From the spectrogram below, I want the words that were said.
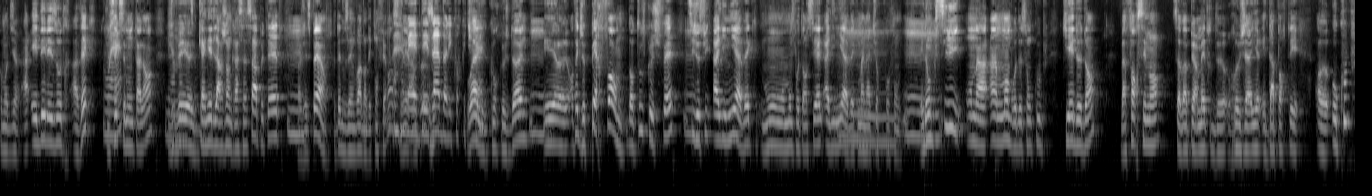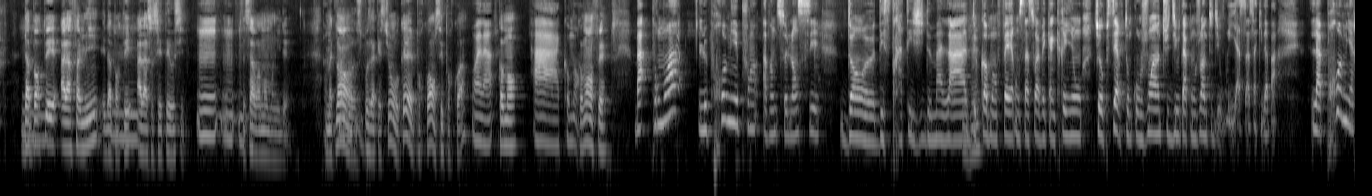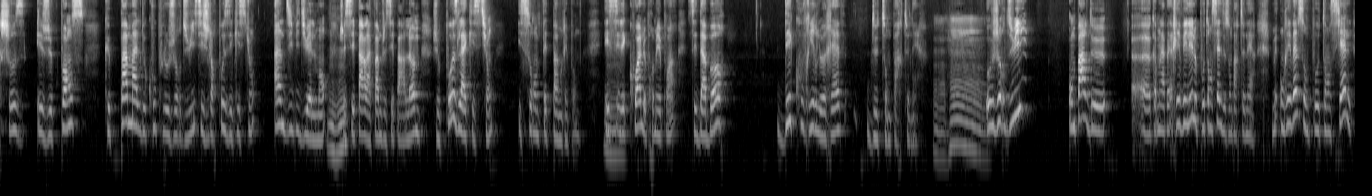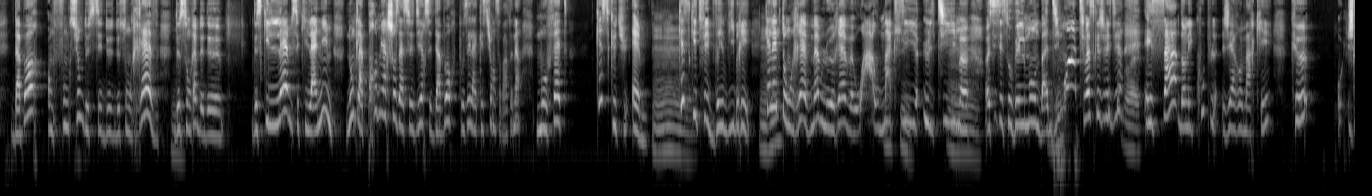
comment dire, à aider les autres avec. Je Ouais. sais que c'est mon talent. Mais je vais euh, gagner de l'argent grâce à ça, peut-être. Mm. Enfin, J'espère. Peut-être vous allez me voir dans des conférences. Mais peu. déjà, dans les cours que tu ouais, fais. les cours que je donne. Mm. Et euh, en fait, je performe dans tout ce que je fais si je suis aligné avec mon, mon potentiel, aligné avec ma nature profonde. Et donc, si on a un membre de son couple qui est dedans, bah forcément, ça va permettre de rejaillir et d'apporter euh, au couple, d'apporter à la famille et d'apporter à la société aussi. Mm, mm, mm. C'est ça vraiment mon idée. Maintenant, euh, se pose la question, ok, pourquoi On sait pourquoi? Voilà. Comment? Ah, comment? Comment on fait? Bah, pour moi, le premier point avant de se lancer dans euh, des stratégies de malade, de comment faire, on s'assoit avec un crayon, tu observes ton conjoint, tu dis ou ta conjointe, tu dis oui, il y a ça, ça qui va pas. La première chose, et je pense que pas mal de couples aujourd'hui, si je leur pose des questions individuellement, je sépare la femme, je sépare l'homme, je pose la question, ils sauront peut-être pas me répondre. Et c'est quoi le premier point? C'est d'abord découvrir le rêve de ton partenaire. Mhm. Aujourd'hui, on parle de, euh, comment on appelle, révéler le potentiel de son partenaire. Mais on révèle son potentiel d'abord en fonction de, ses, de, de son rêve, de son rêve de, de, de ce qu'il aime, ce qui l'anime. Donc la première chose à se dire, c'est d'abord poser la question à son partenaire, mais au fait, qu'est-ce que tu aimes Mhm. Qu'est-ce qui te fait vi- vibrer Quel est ton rêve Même le rêve, waouh, maxi, ultime. Euh, si c'est sauver le monde, bah dis-moi, tu vois ce que je veux dire Ouais. Et ça, dans les couples, j'ai remarqué que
